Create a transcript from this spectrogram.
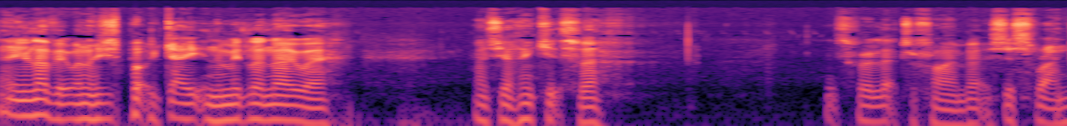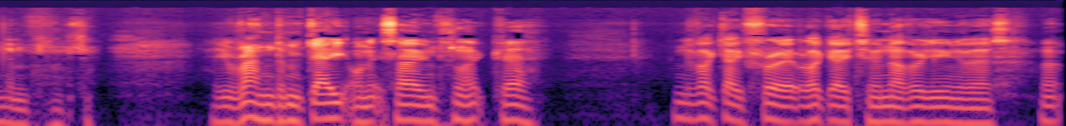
Don't you love it when they just put a gate in the middle of nowhere? Actually, I think it's for it's for electrifying, but it's just random, a random gate on its own. Like, uh, and if I go through it, will I go to another universe? But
